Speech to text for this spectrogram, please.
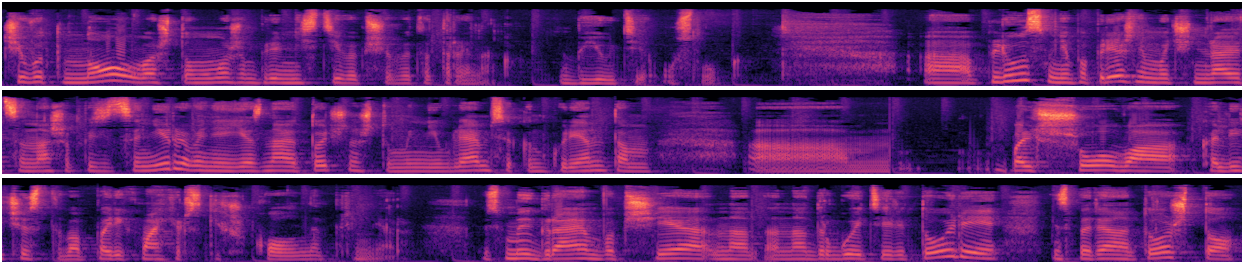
чего-то нового, что мы можем привнести вообще в этот рынок бьюти-услуг. А, плюс мне по-прежнему очень нравится наше позиционирование. Я знаю точно, что мы не являемся конкурентом э, большого количества парикмахерских школ, например. То есть мы играем вообще на, на другой территории, несмотря на то, что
